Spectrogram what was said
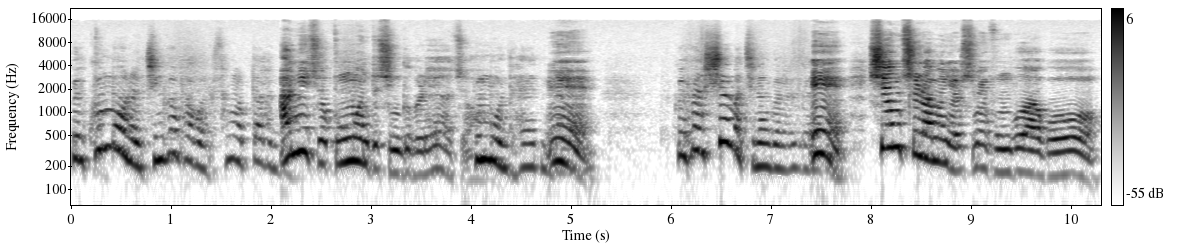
근데 군무원은 진급하고 상관없다던데. 아니죠. 공무원도 진급을 해야죠. 군무원도 해야 된다. 예. 그냥 시험만 치는 거는. 예. 시험 치려면 열심히 공부하고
